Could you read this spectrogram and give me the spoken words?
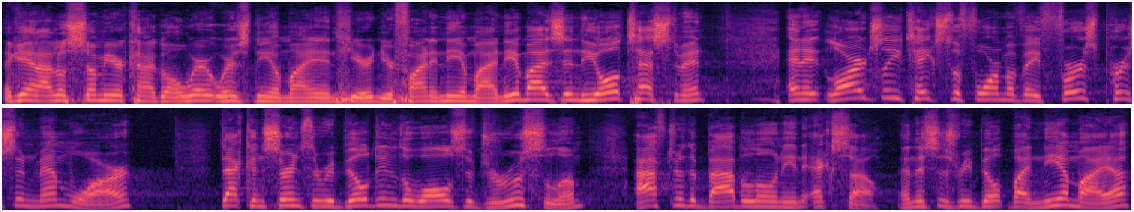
Again, I know some of you are kind of going, Where, where's Nehemiah in here? And you're finding Nehemiah. Nehemiah is in the Old Testament, and it largely takes the form of a first person memoir that concerns the rebuilding of the walls of Jerusalem after the Babylonian exile. And this is rebuilt by Nehemiah,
